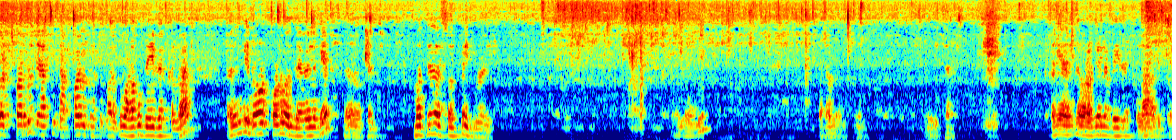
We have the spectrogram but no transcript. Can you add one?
ಕಟ್ಬಾರ್ದು, ಜಾಸ್ತಿ ದಪ್ಪನೂ ಕಟ್ಬಾರ್ದು, ಒಳಗೂ ಬೇಯಬೇಕಲ್ಲ. ಹಂಗೆ ನೋಡಿಕೊಂಡು ಒಂದು ಲೆವೆಲ್ಗೆ ಕಟ್ಟಿ ಮಧ್ಯದಲ್ಲಿ ಸ್ವಲ್ಪ ಇದು ಮಾಡಿ. ಹಾಗಾಗಿ ಈ ಥರ ಹಾಗೆ ಅದಕ್ಕೆ ಒಳಗೆಲ್ಲ ಬೇಯಬೇಕಲ್ಲ, ಅದಕ್ಕೆ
